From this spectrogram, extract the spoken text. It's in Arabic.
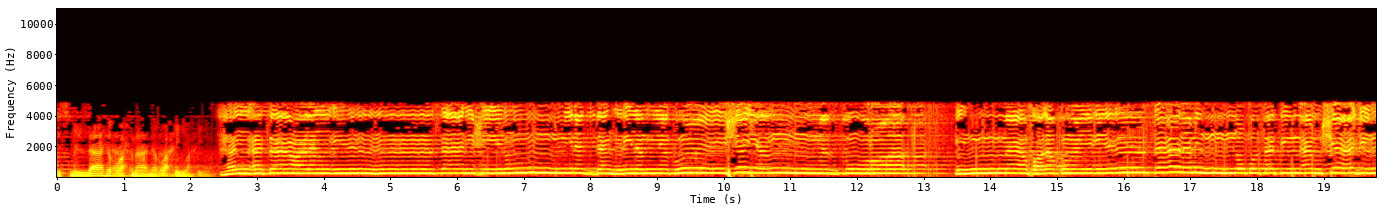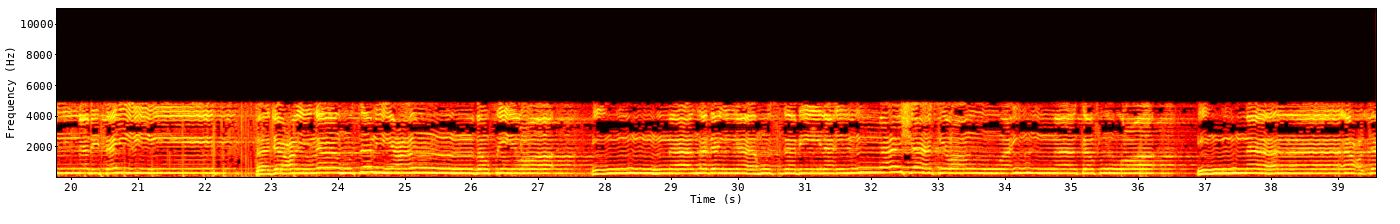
بسم الله الرحمن الرحيم. هل أتى على الإنسان حين من الدهر لم يكن شيئا مذكورا؟ إنا خلقنا الإنسان من نطفة أمشاج نبتليه فجعلناه سميعا بصيرا. السبيل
